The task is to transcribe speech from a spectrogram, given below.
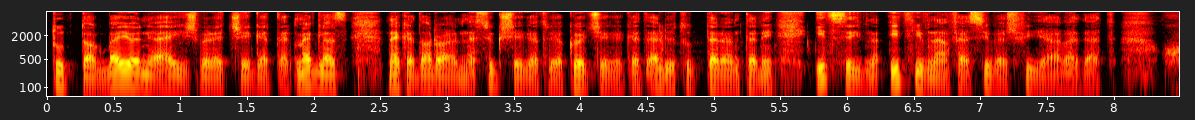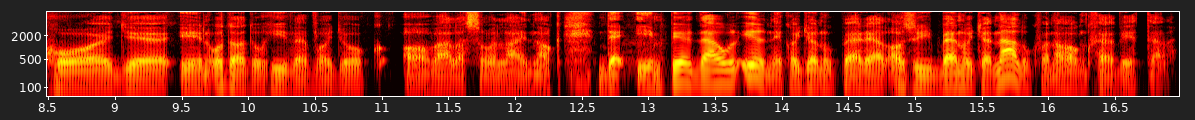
tudtak bejönni, a helyismerettségetek meg lesz, neked arra lenne szükséged, hogy a költségeket elő tud teremteni. Itt, itt hívnám fel szíves figyelmedet, hogy én odaadó híve vagyok a Válasz Online-nak, de én például élnék a gyanúk Cooperrel az ügyben, hogyha náluk van a hangfelvétel,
